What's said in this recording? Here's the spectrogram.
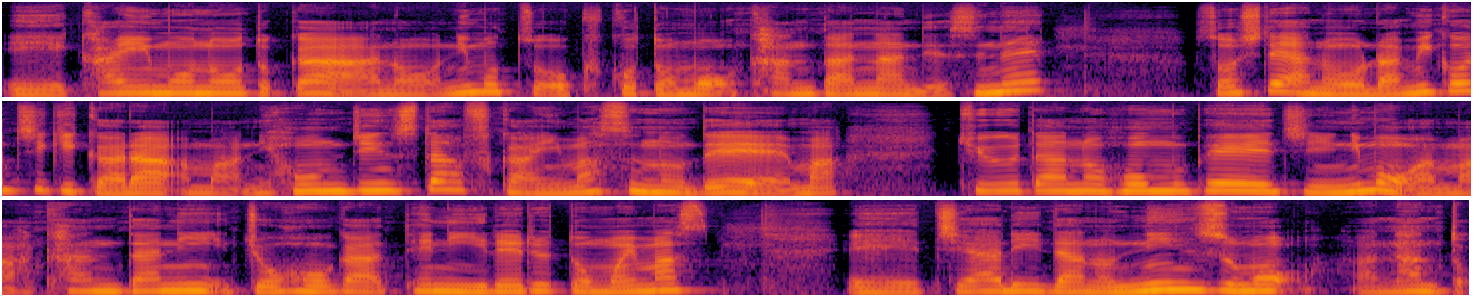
えー、買い物とかあの荷物を置くことも簡単なんですね。そしてあのラミコ時期から、まあ、日本人スタッフがいますので、まあ、球団のホームページにも、まあ、簡単に情報が手に入れると思います。えー、チアリーダーの人数もなんと、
